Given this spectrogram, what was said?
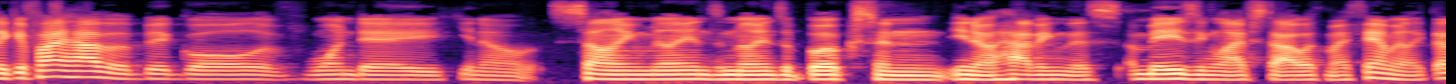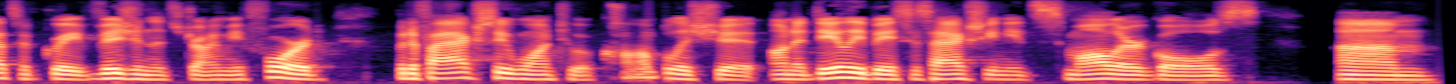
like if I have a big goal of one day, you know, selling millions and millions of books and you know having this amazing lifestyle with my family, like that's a great vision that's drawing me forward. But if I actually want to accomplish it on a daily basis, I actually need smaller goals um,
